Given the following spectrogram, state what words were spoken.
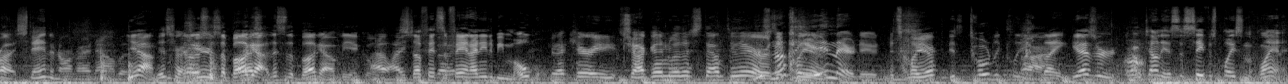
Probably standing on right now, but Yeah. this right no, here. This is a bug out. This is a bug out vehicle. Like Stuff hits the fan. I need to be mobile. Can I carry shotgun with us down through there, or There's is it nothing clear? in there, dude. It's clear. It's totally clear. Alright. Like you guys are. I'm oh. telling you, this is the safest place on the planet.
